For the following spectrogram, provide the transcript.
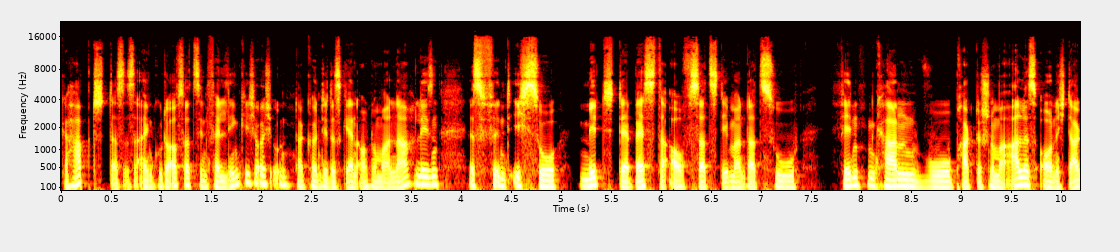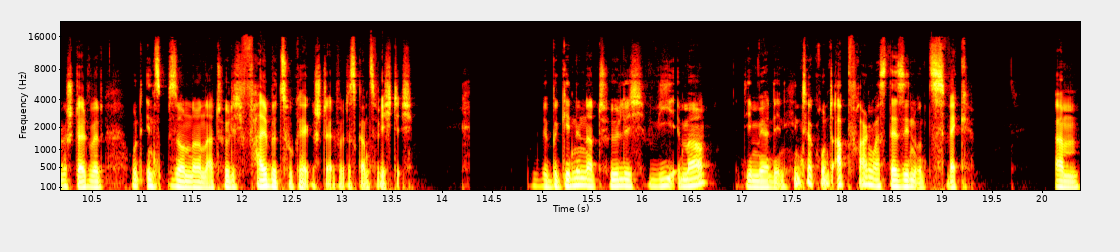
gehabt. Das ist ein guter Aufsatz, den verlinke ich euch unten, da könnt ihr das gerne auch nochmal nachlesen. Das finde ich so mit der beste Aufsatz, den man dazu finden kann, wo praktisch nochmal alles ordentlich dargestellt wird und insbesondere natürlich Fallbezug hergestellt wird, das ist ganz wichtig. Wir beginnen natürlich wie immer, indem wir den Hintergrund abfragen, was der Sinn und Zweck, ähm,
